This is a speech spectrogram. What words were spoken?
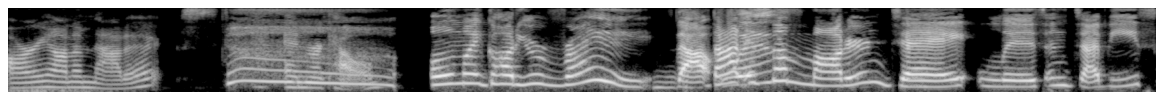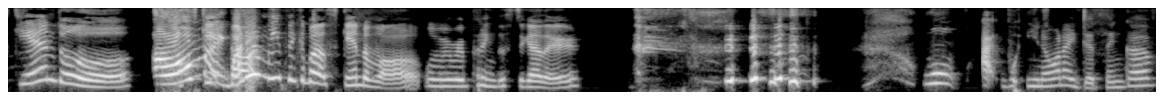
Ariana Madix and Raquel. Oh my god, you're right. That, That was is the modern day Liz and Debbie scandal. Oh Sca- my Why didn't we think about Scandoval when we were putting this together? well, I, you know what I did think of?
